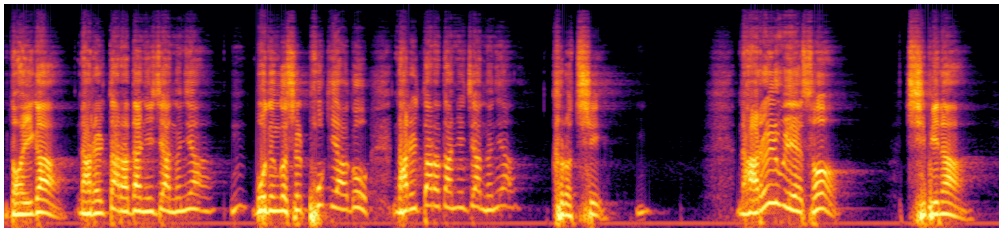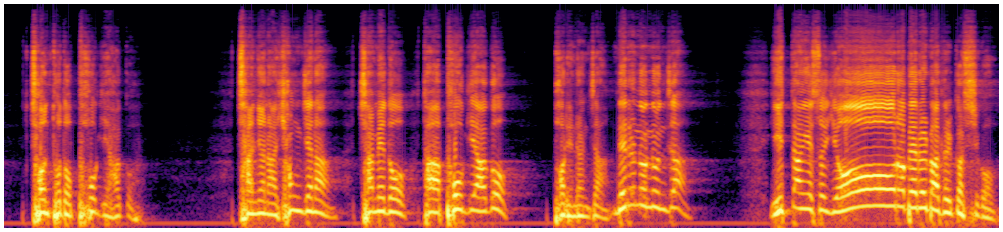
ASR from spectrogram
너희가 나를 따라다니지 않느냐? 모든 것을 포기하고 나를 따라다니지 않느냐? 그렇지. 나를 위해서 집이나 전토도 포기하고 자녀나 형제나 자매도 다 포기하고 버리는 자, 내려놓는 자, 이 땅에서 여러 배를 받을 것이고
